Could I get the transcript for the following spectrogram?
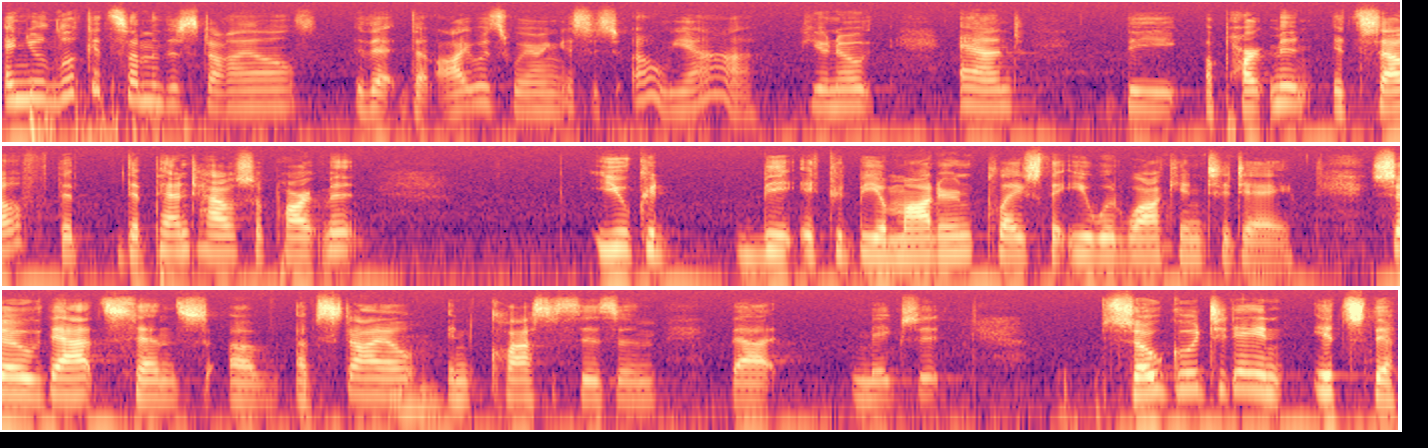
and you look at some of the styles that that i was wearing it's just oh yeah you know and the apartment itself, the, the penthouse apartment, you could be it could be a modern place that you would walk in today. So that sense of, of style mm-hmm. and classicism that makes it so good today and it's the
